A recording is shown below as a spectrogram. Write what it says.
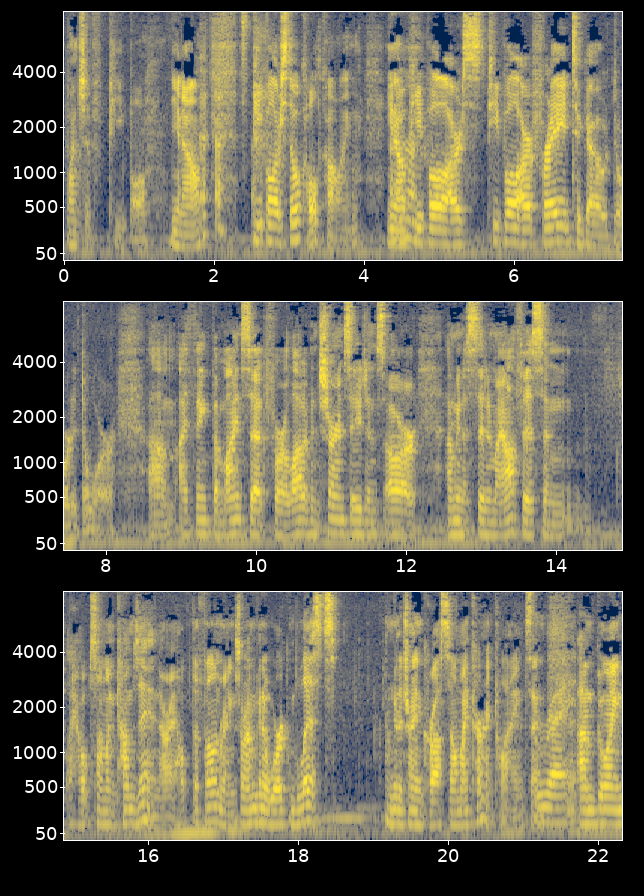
bunch of people, you know. people are still cold calling. You know, Uh-huh. people are people are afraid to go door to door. Um, I think the mindset for a lot of insurance agents are, I'm going to sit in my office and I hope someone comes in, or I hope the phone rings, or I'm going to work lists. I'm going to try and cross sell my current clients, and Right. I'm going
